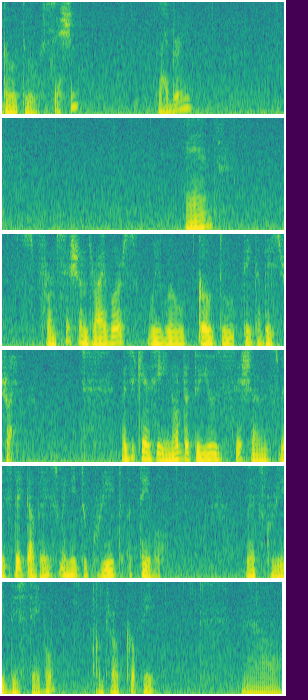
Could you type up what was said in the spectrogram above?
go to session library and from session drivers we will go to database driver as you can see in order to use sessions with database we need to create a table. Let's create this table. Control copy. Now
